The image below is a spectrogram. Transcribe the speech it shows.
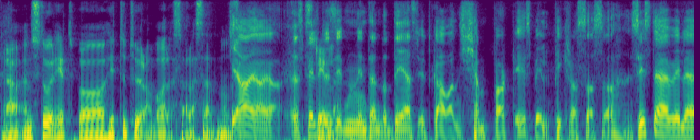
Ja, En stor hit på hytteturene våre, har jeg sett. Noen ja, ja, ja. Jeg spilte spillet. siden Nintendo DS-utgaven. Kjempeartig spill. Picross, altså. Siste jeg ville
